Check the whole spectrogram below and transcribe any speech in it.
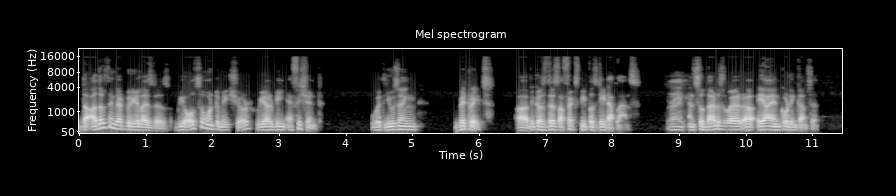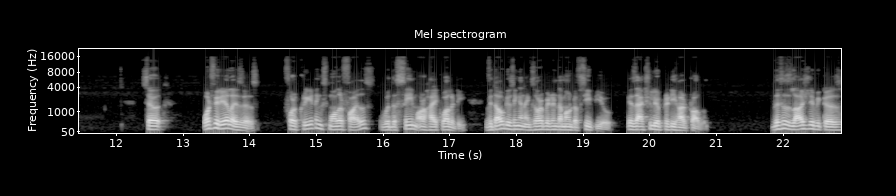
The other thing that we realized is we also want to make sure we are being efficient with using bit rates uh, because this affects people's data plans. Right. And so that is where uh, AI encoding comes in. So what we realize is for creating smaller files with the same or high quality without using an exorbitant amount of CPU is actually a pretty hard problem. This is largely because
